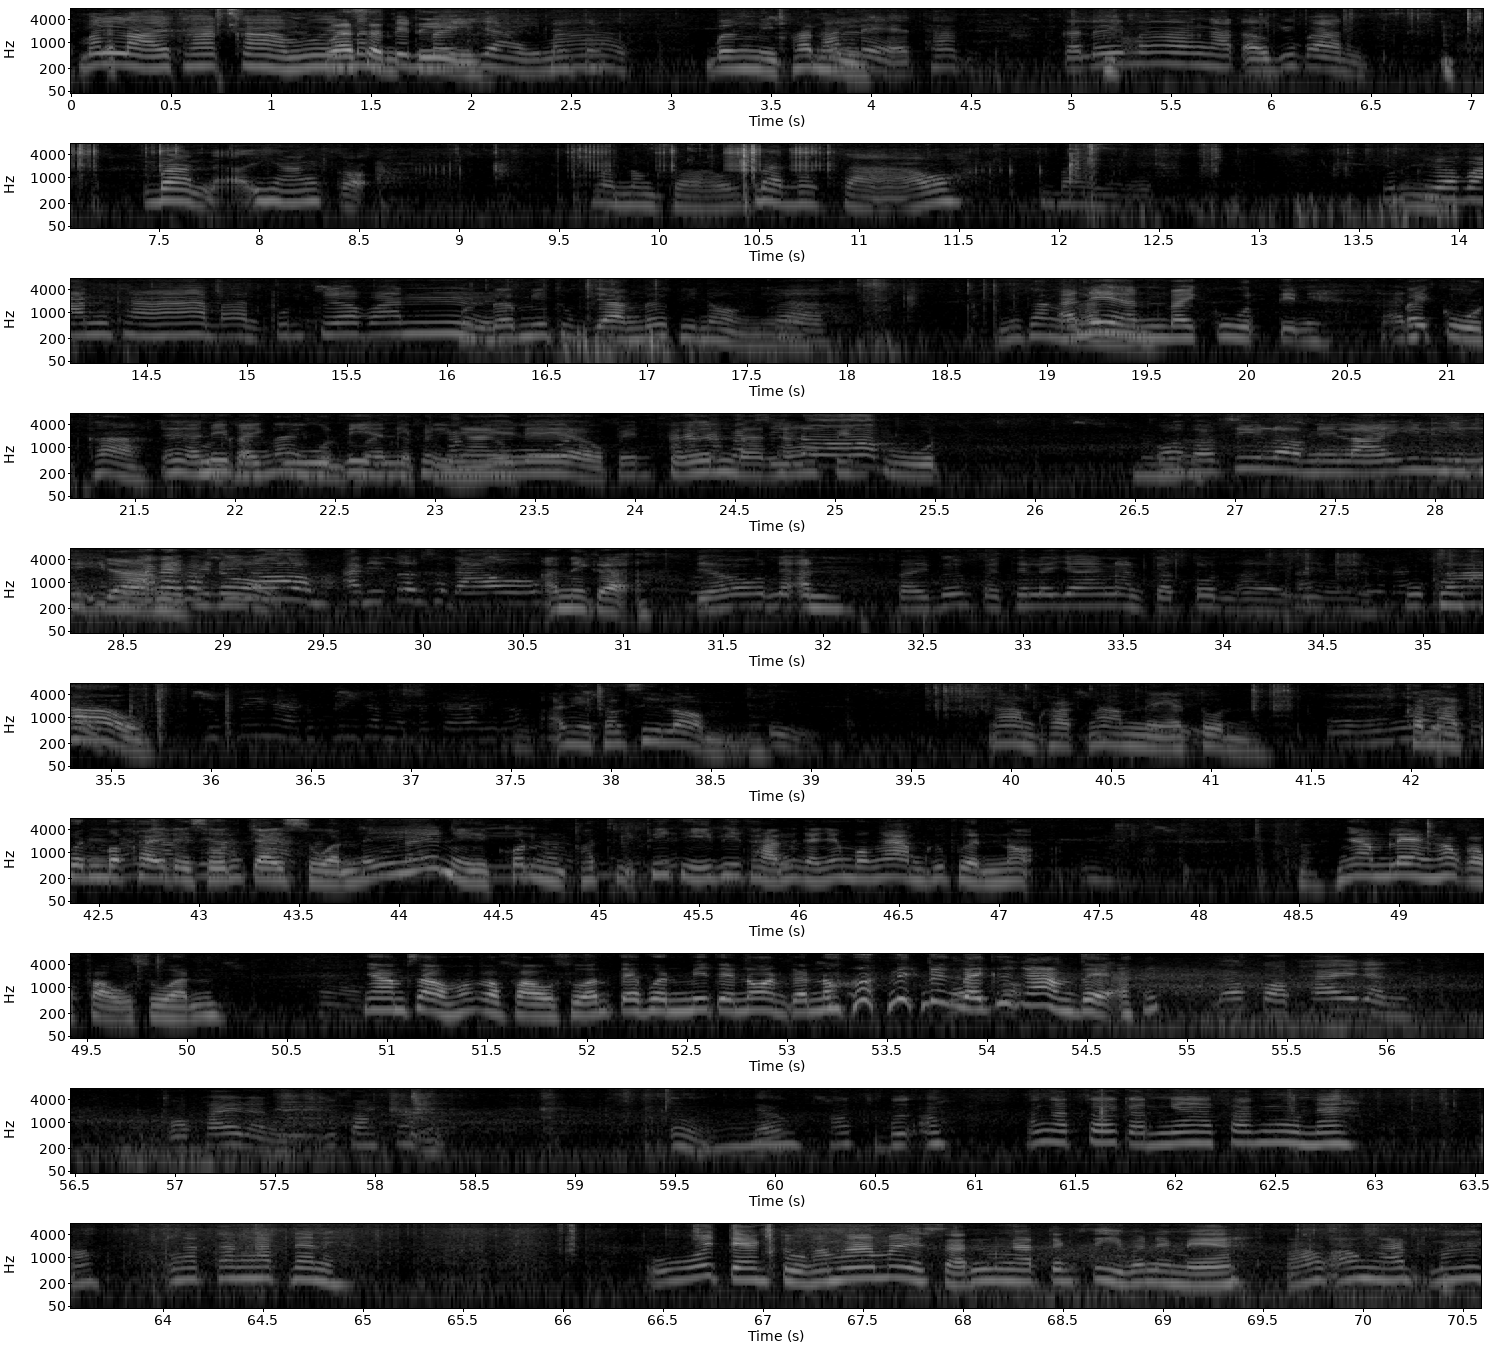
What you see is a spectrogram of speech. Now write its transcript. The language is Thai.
มันหลายคักค่ะมันว่าสัมันนเป็นติใบใหญ่มากเบิ่งนี่พันนั่นนี่แหละท่านก็เลยมางัดเอาอยู่บ้านบ้านอิหยังเกาะว่าน้องสาว บ้านน้องสาว บ้านคุณเครือวันค่ะ บ้านคุณเครือวันเบิ่งเด้อมีทุกอย่างเด้อพี่น้องนี่ค่ะนะมีทั้งอันนี้อันใบกูดตินี่อันใบนี้กูดค่ะเอออันนี้ใบข้างกูดในี่อันนี้พิ่เป็นก็ใหญ่ต็มอยู่แล้ว เป็นเพิ่นบ้านเฮาเป็นกูดโอ้ผักซี่รอบในหลายอีหลีมีทุกอีอย่างพ่อแม่พี่น้อง อันนี้ต้นสะเดาอันนี้ก็เดี๋ยวเนี่ยอันไปเบิ่งไปเทละอย่างนั่นกับต้นอะไรอีหยังนี่ผู้ข้าวข้าวลูกนี่ค่ะลูกนี่ทำแบบประกายอยู่แล้วอันนี้พักซี่ล้อมเอองามคักงามแหน่ต้นโอ้ย ขนาดเพิ่นบ่ใครได้สนใจสวนนี่นี่คนพิธีพิถีพิถันกันยังบ่งามคือเพิ่นเนาะยามแรงเฮากับเฝ้าสวนค่ะยามเช้าเฮากับเฝ้าสวน แต่เพิ่นมีแต่นอนกันนอนนี่จังไดคืองามแต่แล้วกอไผ่นั่นกอไผ่นั่นอยู่ฟังฝุ่นอืมเดี๋ยวเฮาสิเบิ่งเอ้ามางัดซอยกันแง่ฟังนู่นนะเอ้างัดทางงัดแน่นี่โอ้ยแต่งตัวงามๆไม่สันมางัดจังสี่วะนี่แหม่เอาเอางัดมาเอา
